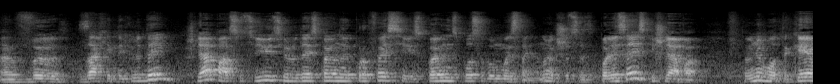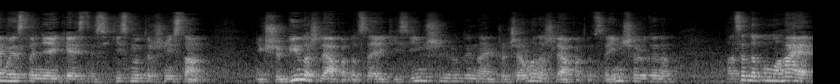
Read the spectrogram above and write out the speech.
в західних людей шляпа асоціюється людей з певною професією, з певним способом мислення. Ну, якщо це поліцейський шляпа, то в нього таке мислення якесь, тобто якийсь внутрішній стан. Якщо біла шляпа, то це якась інша людина, якщо червона шляпа, то це інша людина. А це допомагає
